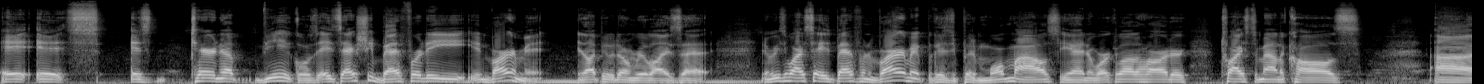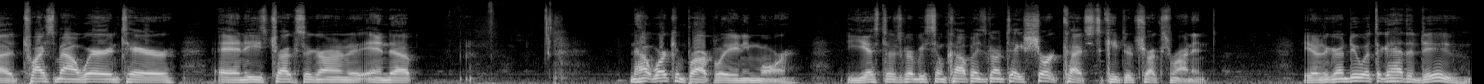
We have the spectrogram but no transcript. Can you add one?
It, it's it's tearing up vehicles. It's actually bad for the environment. A lot of people don't realize that. And the reason why I say it's bad for the environment because you put in more miles, you had to work a lot harder, twice the amount of calls, uh, twice the amount of wear and tear, and these trucks are going to end up not working properly anymore. Yes, there's going to be some companies going to take shortcuts to keep their trucks running you know, they're going to do what they're going to do.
